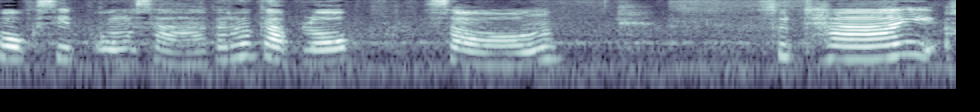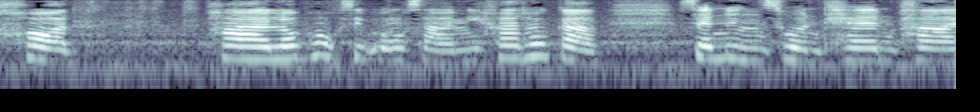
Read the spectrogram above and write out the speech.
60 องศา ก็เท่ากับลบ 2 สุดท้ายคอร์ดพายลบ60 องศา มีค่าเท่ากับเซน1ส่วนแทนพาย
